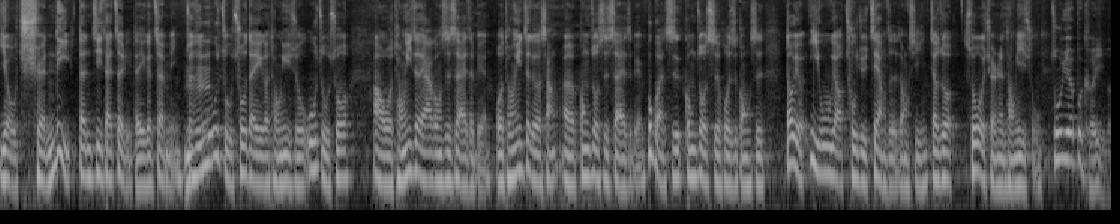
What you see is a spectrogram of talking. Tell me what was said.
有权利登记在这里的一个证明，就是屋主出的一个同意书。屋主说：“啊，我同意这家公司设在这边，我同意这个商呃工作室设在这边。不管是工作室或是公司，都有义务要出具这样子的东西，叫做所有权人同意书。租约不可以吗？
